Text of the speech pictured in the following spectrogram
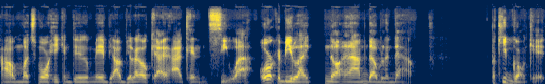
how much more he can do. Maybe I'll be like, okay, I can see why. Or it could be like, no, I'm doubling down. But keep going, kid.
